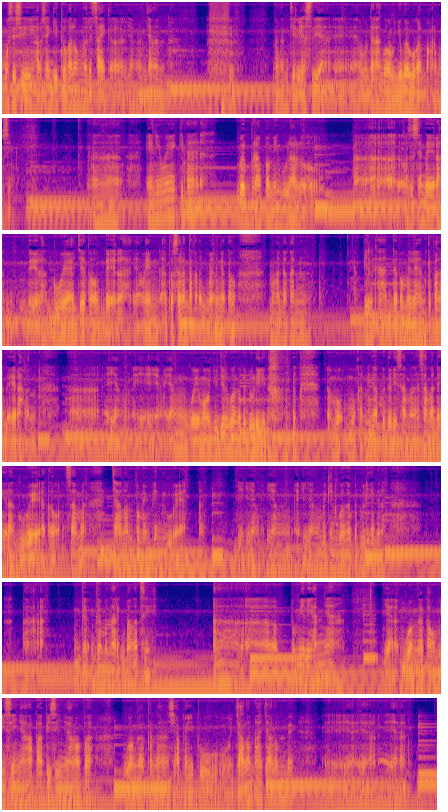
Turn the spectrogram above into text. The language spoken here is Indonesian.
musisi harusnya gitu kalau nge-recycle. Jangan jangan. Dengan ciri khas dia ya udahlah gue juga bukan pakar musik uh, anyway kita beberapa minggu lalu uh, khususnya daerah daerah gue aja atau daerah yang lain atau serentak atau gimana nggak tahu mengadakan pilkada pemilihan kepala daerah kan. Uh, yang yang yang gue mau jujur gue nggak peduli gitu. Bukan nggak peduli sama sama daerah gue atau sama calon pemimpin gue yang yang yang bikin gue nggak peduli adalah uh, uh, nggak menarik banget sih uh, pemilihannya. Ya gue nggak tahu misinya apa visinya apa. Gue nggak kenal siapa itu calon A calon B. Ya ya ya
